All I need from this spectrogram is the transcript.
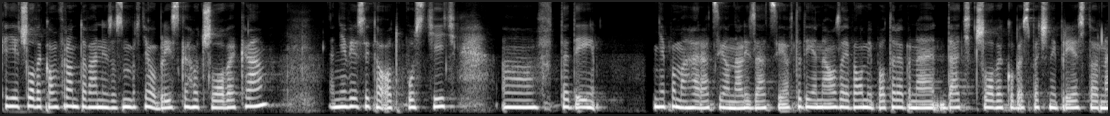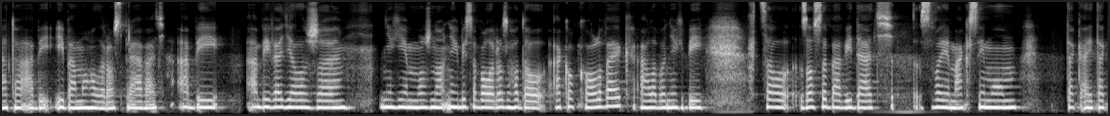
Keď je človek konfrontovaný so smrťou blízkeho človeka a nevie si to odpustiť, uh, vtedy nepomáha racionalizácia. Vtedy je naozaj veľmi potrebné dať človeku bezpečný priestor na to, aby iba mohol rozprávať, aby, aby vedel, že nech, je možno, nech by sa bol rozhodol akokoľvek, alebo nech by chcel zo seba vydať svoje maximum, tak aj tak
